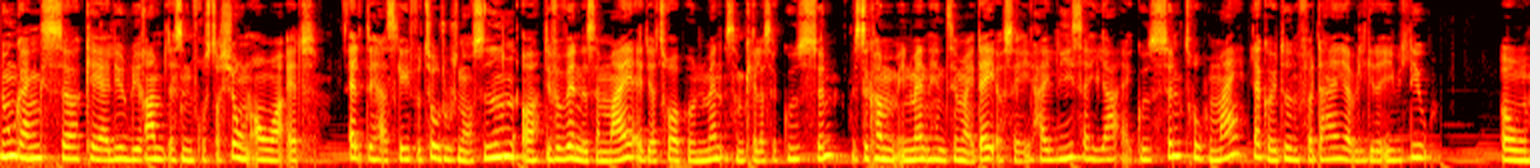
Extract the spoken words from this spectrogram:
Nogle gange så kan jeg alligevel blive ramt af sådan en frustration over, at alt det her skete for 2000 år siden, og det forventes af mig, at jeg tror på en mand, som kalder sig Guds søn. Hvis der kom en mand hen til mig i dag og sagde, Hej Lisa, jeg er Guds søn, tro på mig, jeg går i døden for dig, jeg vil give dig evigt liv. Og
